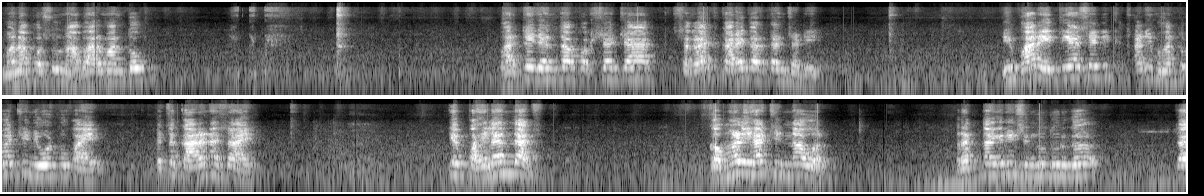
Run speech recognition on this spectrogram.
मनापासून आभार मानतो. भारतीय जनता पक्षाच्या सगळ्याच कार्यकर्त्यांसाठी ही फार ऐतिहासिक आणि महत्वाची निवडणूक आहे. त्याचं कारण असं आहे ते पहिल्यांदाच कमळ ह्या चिन्हावर रत्नागिरी सिंधुदुर्ग चा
